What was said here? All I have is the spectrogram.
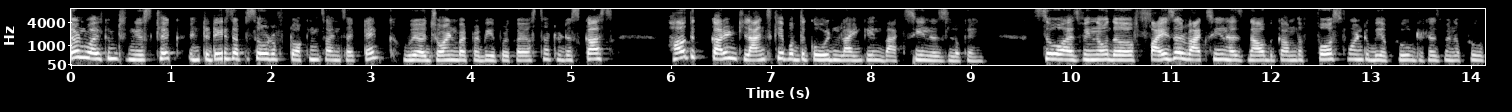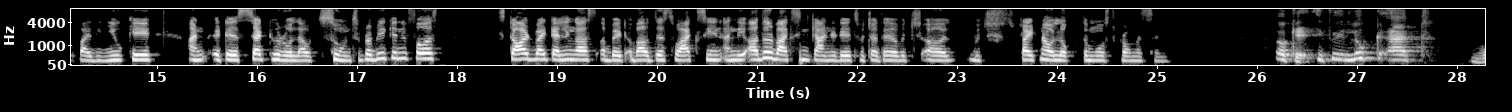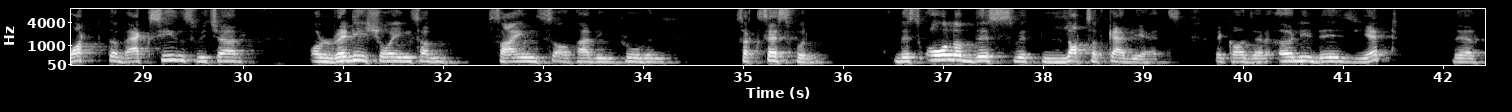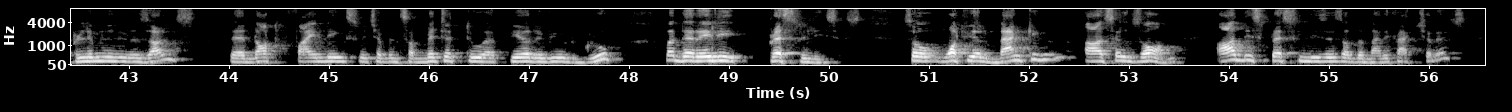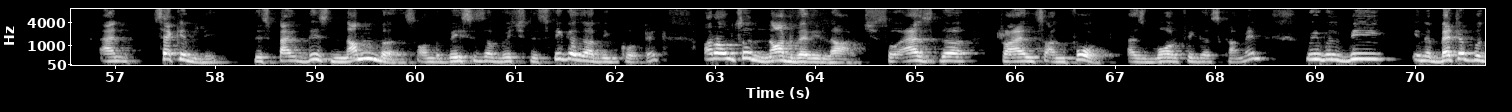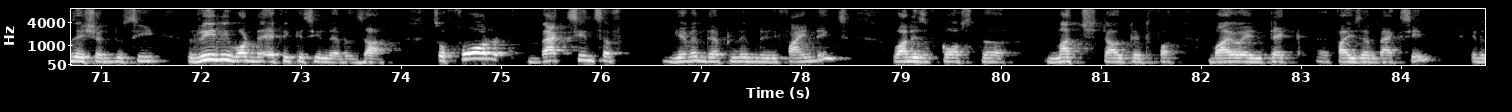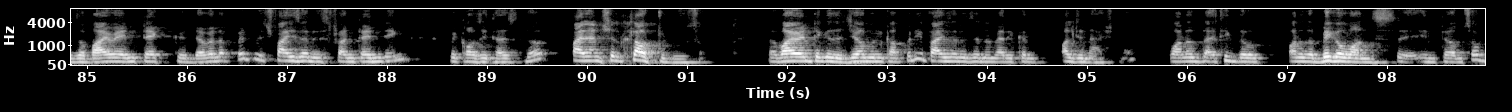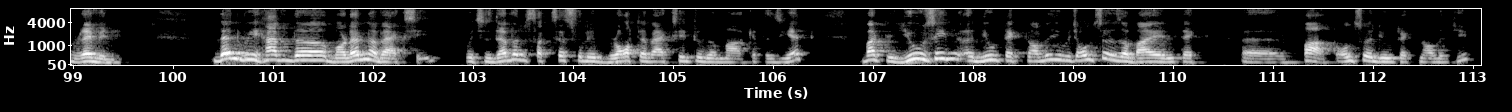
Hello and welcome to NewsClick. In today's episode of Talking Science at Tech, we are joined by Prabir Purkayastha to discuss how the current landscape of the COVID 19 vaccine is looking. So, as we know, the Pfizer vaccine has now become the first one to be approved. It has been approved by the UK and it is set to roll out soon. So, Prabir, can you first start by telling us a bit about this vaccine and the other vaccine candidates which are there, which, uh, which right now look the most promising? Okay, if we look at what the vaccines which are already showing some signs of having proven successful. This all of this with lots of caveats because they're early days yet. They're preliminary results. They're not findings which have been submitted to a peer reviewed group but they're really press releases. So what we are banking ourselves on are these press releases of the manufacturers and secondly, this, these numbers on the basis of which these figures are being quoted are also not very large. So as the trials unfold, as more figures come in, we will be in a better position to see really what the efficacy levels are. So four vaccines have given their preliminary findings. One is, of course, the much touted BioNTech uh, Pfizer vaccine. It is a BioNTech development, which Pfizer is front ending because it has the financial clout to do so. Uh, BioNTech is a German company. Pfizer is an American multinational. One of the, I think the one of the bigger ones uh, in terms of revenue. Then we have the Moderna vaccine, which has never successfully brought a vaccine to the market as yet, but using a new technology, which also is a BioNTech uh, path, also a new technology,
